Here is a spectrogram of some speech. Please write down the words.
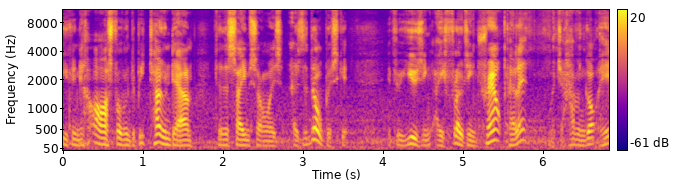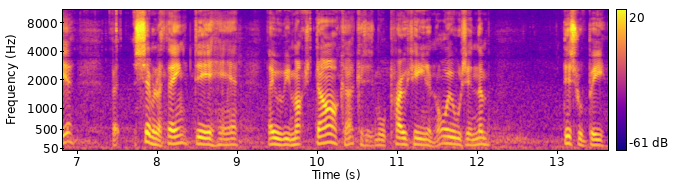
you can ask for them to be toned down to the same size as the dog biscuit. If you're using a floating trout pellet, which I haven't got here, but similar thing, deer hair, they would be much darker because there's more protein and oils in them. This would be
